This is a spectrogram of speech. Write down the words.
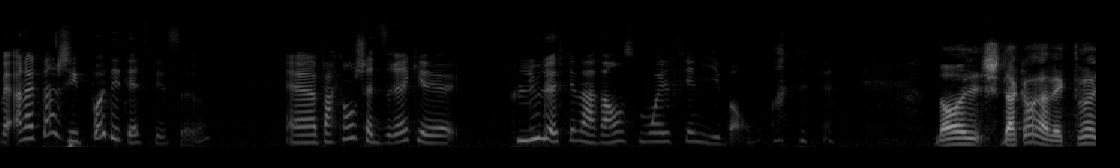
Ben, honnêtement, j'ai pas détesté ça. Euh, par contre, je te dirais que plus le film avance, moins le film il est bon. non, je suis d'accord avec toi.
